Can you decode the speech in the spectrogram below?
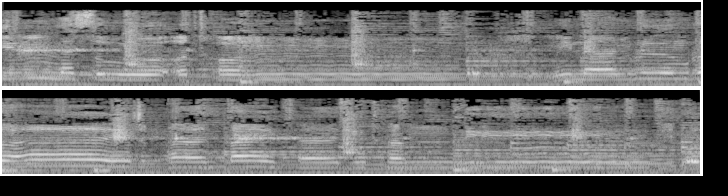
ยิ้มและสู้อดทน ไม่นานเรื่องร้ายจะผ่านไปเธอจึงทำดี โอ้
